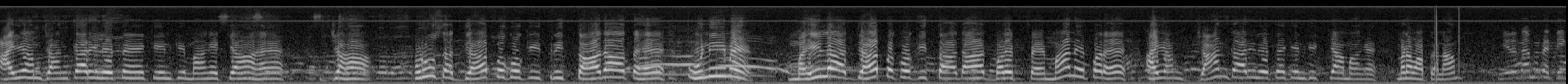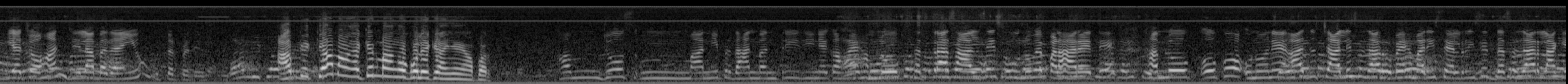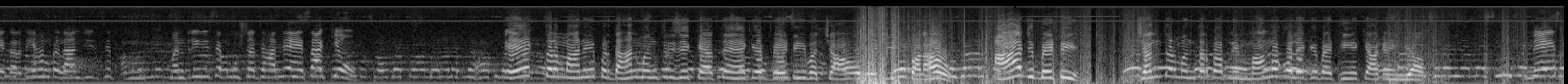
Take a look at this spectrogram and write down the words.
आइए हम जानकारी लेते हैं कि इनकी मांगे क्या हैं। जहाँ पुरुष अध्यापकों की इतनी तादाद है उन्हीं में महिला अध्यापकों की तादाद बड़े पैमाने पर है। आइए हम जानकारी लेते हैं कि इनकी क्या मांग है। मैडम आपका नाम? मेरा नाम प्रतिज्ञा चौहान जिला बदायूं उत्तर प्रदेश। आपके क्या मांग है? किन मांगों को लेके आई हैं यहाँ पर? हम जो माननीय प्रधानमंत्री जी ने कहा है हम लोग सत्रह साल से स्कूलों में पढ़ा रहे थे। हम लोगों को उन्होंने आज चालीस हज़ार रुपये हमारी सैलरी से दस हज़ार ला के कर दिया हम प्रधान जी से मंत्री जी से पूछना चाहते हैं ऐसा क्यों? एक तरफ़ माननीय प्रधानमंत्री जी कहते हैं कि बेटी बचाओ बेटी पढ़ाओ। आज बेटी जंतर मंतर पर अपनी मांगों को लेके बैठी है क्या कहेंगे आप? मैं इस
